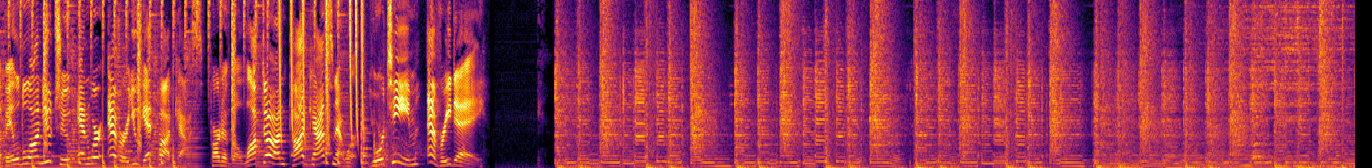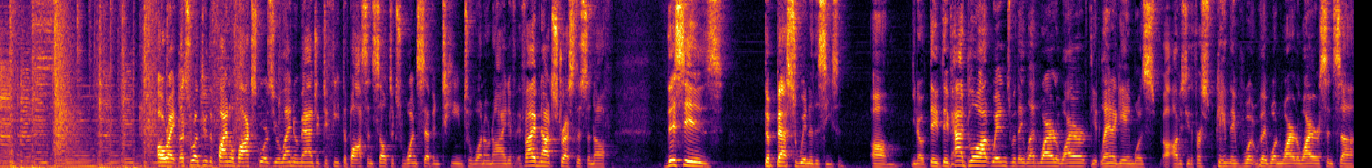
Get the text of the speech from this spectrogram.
available on YouTube and wherever you get podcasts. Part of the Locked On Podcast Network. Your team every day. All right, let's run through the final box scores. The Orlando Magic defeat the Boston Celtics 117 to 109. If, if I have not stressed this enough, this is the best win of the season. Um, you know, they've, they've had blowout wins where they led wire to wire. The Atlanta game was uh, obviously the first game they won, they won wire to wire since uh,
